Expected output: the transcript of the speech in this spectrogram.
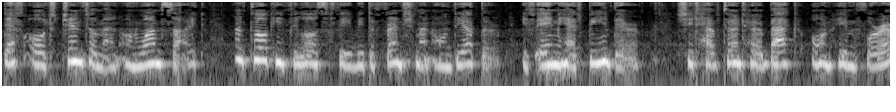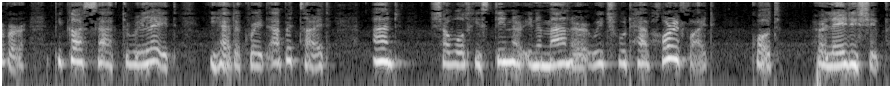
deaf old gentleman on one side, and talking philosophy with a Frenchman on the other. If Amy had been there, she'd have turned her back on him forever, because sad to relate, he had a great appetite, and shoveled his dinner in a manner which would have horrified, quote, her ladyship.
